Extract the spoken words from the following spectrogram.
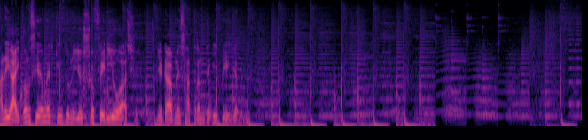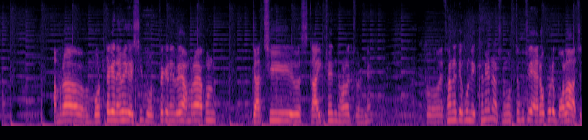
আর এই আইকনসিয়ামের কিন্তু নিজস্ব ফেরিও আছে, যেটা আপনি সাতরান থেকেই পেয়ে যাবেন। আমরা বোট থেকে নেমে গেছি। বোট থেকে নেমে আমরা এখন যাচ্ছি স্কাই ট্রেন ধরার জন্যে। তো এখানে দেখুন, এখানে না সমস্ত কিছু অ্যারো করে বলা আছে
